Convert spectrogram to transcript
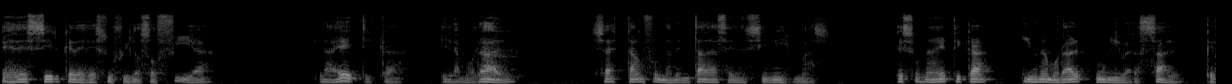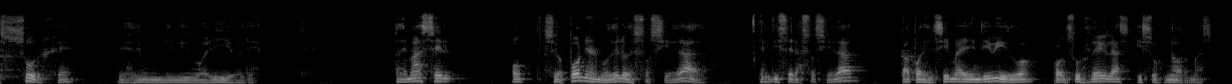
Es decir, que desde su filosofía, la ética y la moral ya están fundamentadas en sí mismas. Es una ética y una moral universal que surge desde un individuo libre. Además, él se opone al modelo de sociedad. Él dice la sociedad va por encima del individuo con sus reglas y sus normas.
